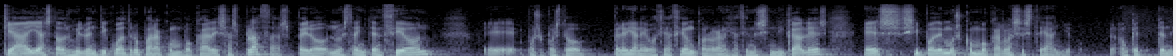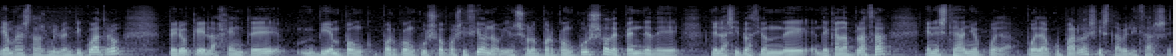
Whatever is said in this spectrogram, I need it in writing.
que hay hasta 2024 para convocar esas plazas, pero nuestra intención, eh, por supuesto, previa negociación con organizaciones sindicales, es si podemos convocarlas este año aunque tendríamos hasta 2024, pero que la gente, bien por, concurso oposición o bien solo por concurso, depende de, la situación de, cada plaza, en este año pueda, pueda ocuparlas y estabilizarse.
